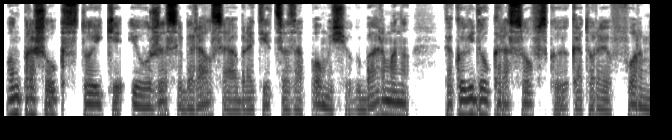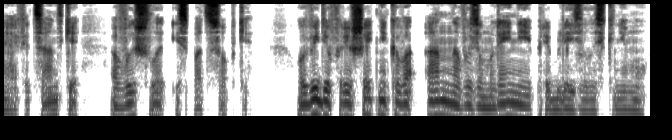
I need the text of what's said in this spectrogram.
Он прошел к стойке и уже собирался обратиться за помощью к бармену, как увидел Красовскую, которая в форме официантки вышла из подсобки. Увидев Решетникова, Анна в изумлении приблизилась к нему.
